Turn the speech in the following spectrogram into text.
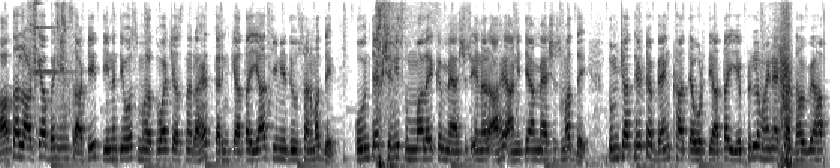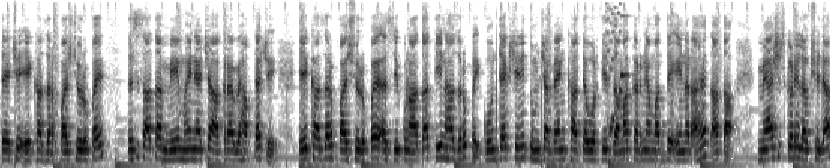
आता लाडक्या बहिणींसाठी तीन दिवस महत्त्वाचे असणार आहेत कारण की आता या तीन दिवसांमध्ये कोणत्या क्षणी तुम्हाला एक मॅसेज येणार आहे आणि त्या मॅसेजमध्ये तुमच्या थेट बँक खात्यावरती आता एप्रिल महिन्याच्या दहाव्या हप्त्याचे एक हजार पाचशे रुपये तसेच आता मे महिन्याच्या अकराव्या हप्त्याचे एक हजार पाचशे रुपये असे एकूण आता तीन हजार रुपये कोणत्या क्षणी तुमच्या बँक खात्यावरती जमा करण्यामध्ये येणार आहेत आता मॅसेजकडे लक्ष द्या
